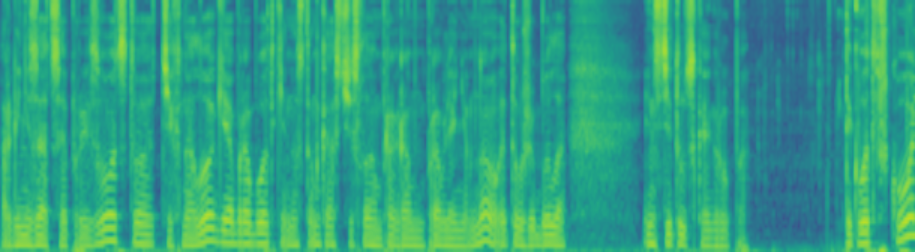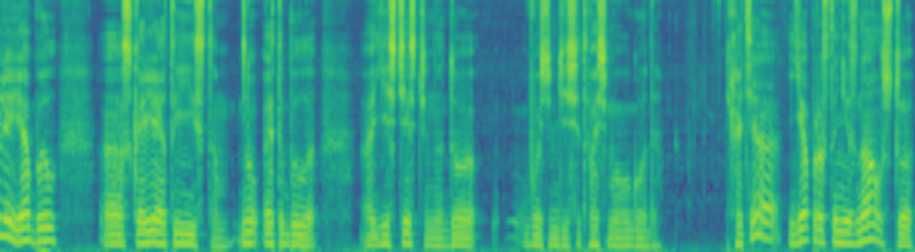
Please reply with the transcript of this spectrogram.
организация производства, технологии обработки на станках с числовым программным управлением. Но это уже была институтская группа. Так вот, в школе я был э, скорее атеистом. Ну, это было, э, естественно, до 88 года. Хотя я просто не знал, что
